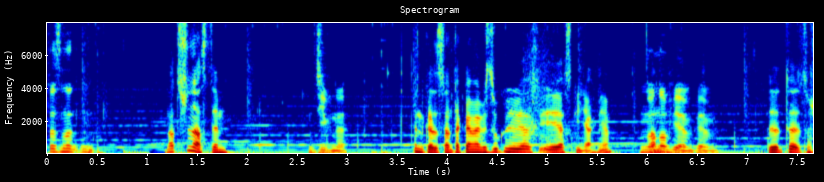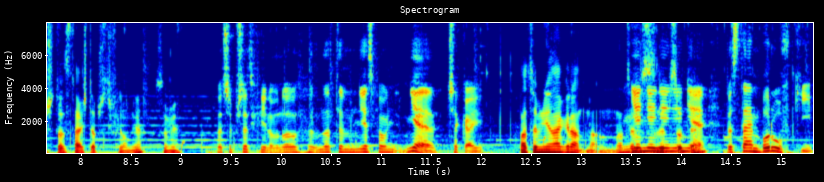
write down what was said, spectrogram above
To jest na... Na 13. Dziwne. Tynkę dostałem, taką jak w zwykłych jas jaskiniach, nie? No, Tam. no wiem, wiem. Ty, ty też dostałeś to przed chwilą, nie? W sumie. Znaczy przed chwilą, no na tym nie spełni... Nie, czekaj. Na tym nie nagrano. Na, na tym Nie, nie, nie, nie, nie. Dostałem borówki.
